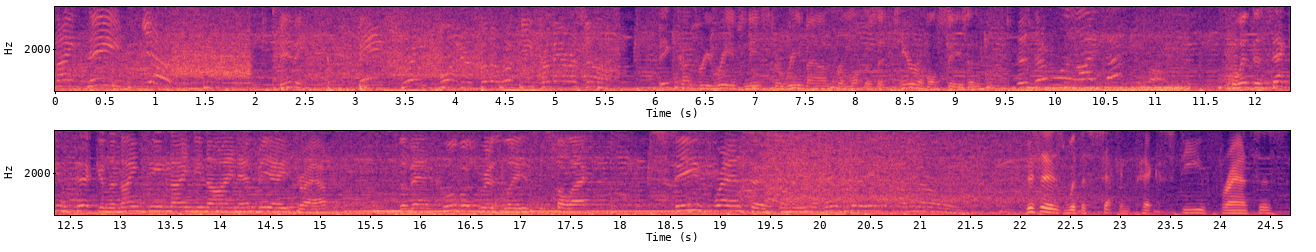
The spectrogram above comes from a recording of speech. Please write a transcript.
19. Yes! Bibby, big three-pointer for the rookie from Arizona. Big Country Reeves needs to rebound from what was a terrible season. Does everyone like basketball? With the second pick in the 1999 NBA draft, the Vancouver Grizzlies select Steve Francis from the University of Maryland. This is with the second pick, Steve Francis,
